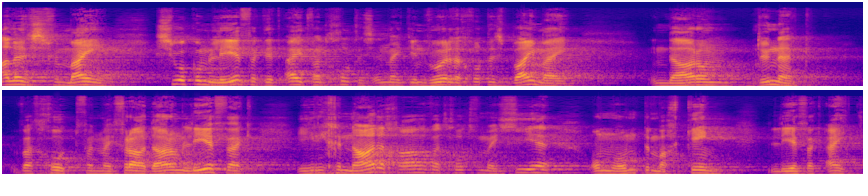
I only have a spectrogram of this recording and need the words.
alles vir my so kom leef ek dit uit want God is in my teenwoordig, God is by my en daarom doen ek wat God van my vra. Daarom leef ek hierdie genadegawe wat God vir my gee om hom te mag ken, leef ek uit.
